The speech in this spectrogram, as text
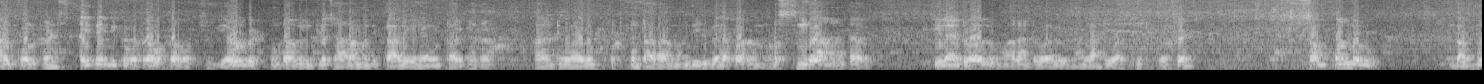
అనుకోండి. ఫ్రెండ్స్ అయితే మీకు ఒక డౌట్ రావచ్చు. ఎవరు పెట్టుకుంటారు? ఇంట్లో చాలామంది ఖాళీగానే ఉంటారు కదా. అలాంటి వారు పెట్టుకుంటారా? మంది ఈ వ్యాపారం నడుస్తుందా అని అంటారు. ఇలాంటి వాళ్ళు మాలాంటి వాళ్ళు మనలాంటి వాళ్ళు పెట్టుకుంటే సంపన్నులు డబ్బు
